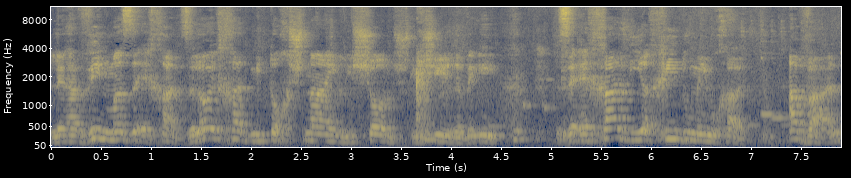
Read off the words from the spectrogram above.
להבין מה זה אחד. זה לא אחד מתוך שניים, ראשון, שלישי, רביעי. זה אחד יחיד ומיוחד. אבל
